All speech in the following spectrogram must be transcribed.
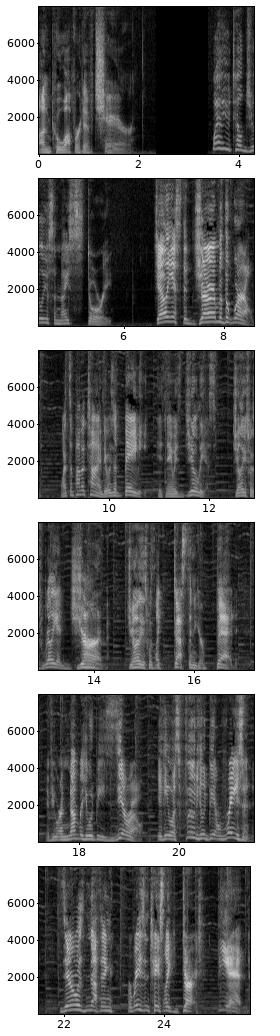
uncooperative chair. Why don't you tell Julius a nice story? Julius, the germ of the world. Once upon a time, there was a baby. His name was Julius. Julius was really a germ. Julius was like dust in your bed. If he were a number, he would be zero. If he was food, he would be a raisin. Zero is nothing. A raisin tastes like dirt. The end.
